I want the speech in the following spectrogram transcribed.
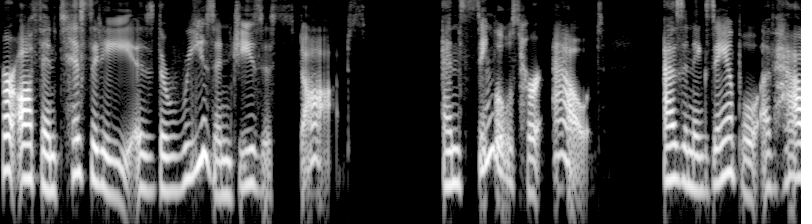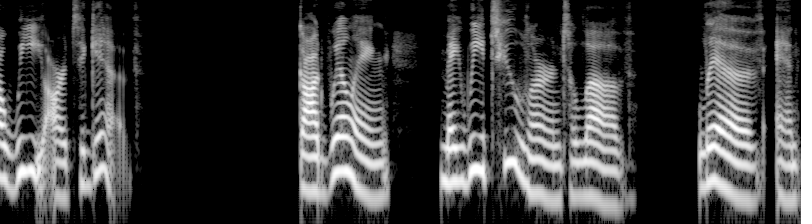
Her authenticity is the reason Jesus stops and singles her out as an example of how we are to give. God willing, may we too learn to love, live, and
